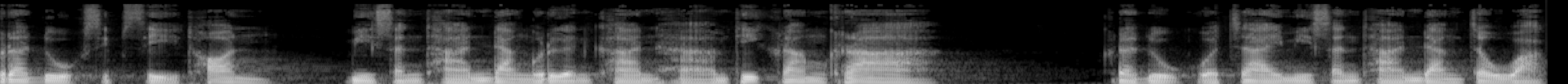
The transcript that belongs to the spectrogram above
กระดูกสิบสี่ท่อน มีสันฐานดังเรือนคานหามที่คร่ำคร่า กระดูกหัวใจมีสันฐานดังจวัก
